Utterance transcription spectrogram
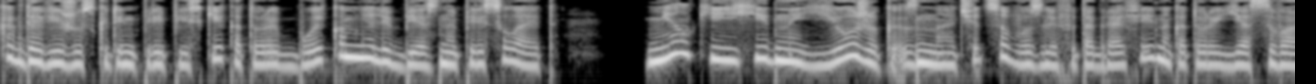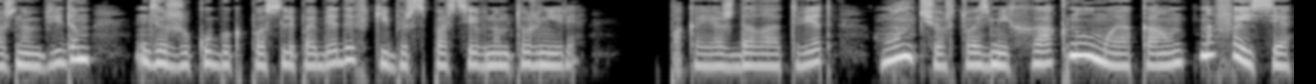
когда вижу скрин переписки, который Бойко мне любезно пересылает. Мелкий ехидный ежик значится возле фотографии, на которой я с важным видом держу кубок после победы в киберспортивном турнире. Пока я ждала ответ, он, черт возьми, хакнул мой аккаунт на фейсе.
